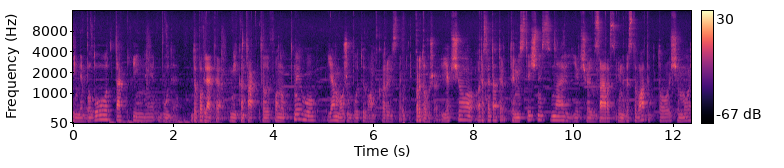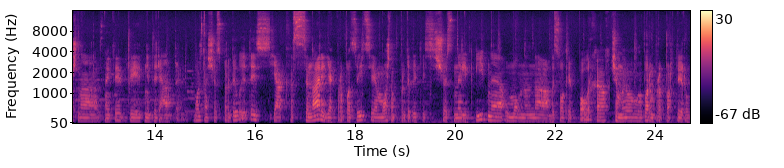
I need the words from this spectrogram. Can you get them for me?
і не було, так і не буде. Добавляйте мій контакт телефону в книгу, я можу бути вам корисним. Продовжую. Якщо розглядати оптимістичний сценарій, якщо зараз інвестувати, то ще можна знайти вигідні варіанти. Можна щось придивитись, як сценарій, як пропозиція, можна придивитись щось неліквідне, умовно на високих поверхах. Якщо ми говоримо про квартиру,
